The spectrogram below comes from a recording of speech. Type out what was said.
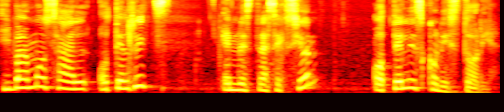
Y vamos al Hotel Ritz, en nuestra sección Hoteles con Historia.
